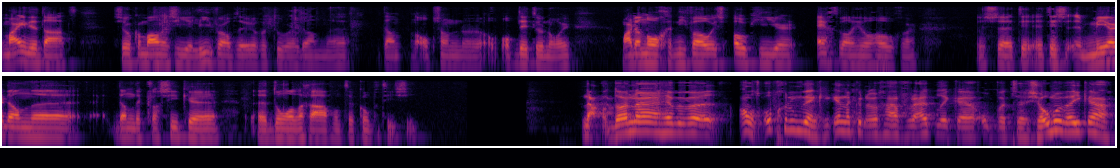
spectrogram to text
maar inderdaad, zulke mannen zie je liever op de Eurotour dan, dan op, zo'n, op, op, dit toernooi. Maar dan nog, het niveau is ook hier echt wel heel hoger. Dus het, het, is meer dan, dan de klassieke donderdagavond competitie. Nou, dan uh, hebben we alles opgenoemd, denk ik. En dan kunnen we gaan vooruitblikken op het uh, zomer-WK.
